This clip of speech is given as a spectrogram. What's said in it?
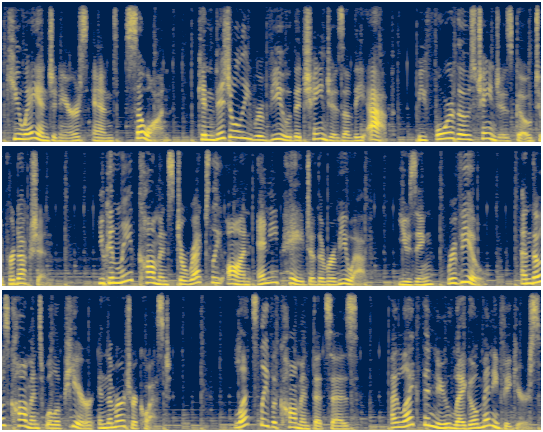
QA engineers, and so on can visually review the changes of the app before those changes go to production. You can leave comments directly on any page of the Review app using Review, and those comments will appear in the merge request. Let's leave a comment that says, I like the new LEGO minifigures.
